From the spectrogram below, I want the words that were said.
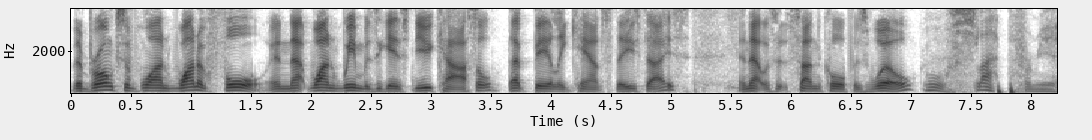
the Bronx have won one of four, and that one win was against Newcastle. That barely counts these days, and that was at Suncorp as well. Oh, slap from you.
